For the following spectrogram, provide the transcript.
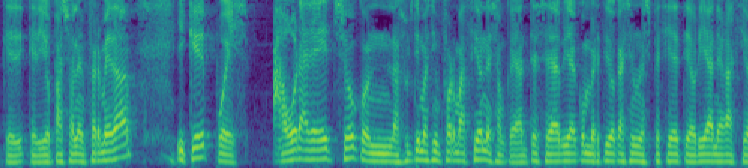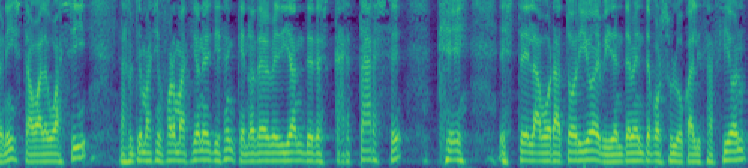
que, que dio paso a la enfermedad y que pues Ahora, de hecho, con las últimas informaciones, aunque antes se había convertido casi en una especie de teoría negacionista o algo así, las últimas informaciones dicen que no deberían de descartarse que este laboratorio, evidentemente por su localización,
